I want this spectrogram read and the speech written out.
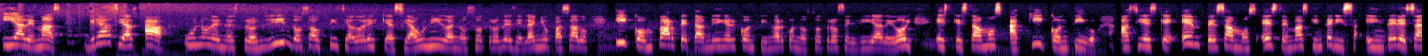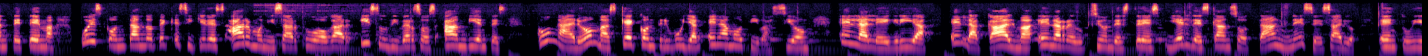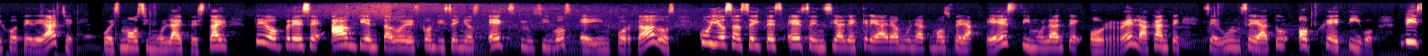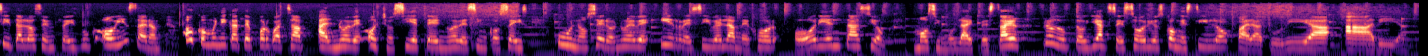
Y además, gracias a uno de nuestros lindos auspiciadores que se ha unido a nosotros desde el año pasado y comparte también el continuar con nosotros el día de hoy, es que estamos aquí contigo. Así es que empezamos este más que interesante tema, pues contándote que si quieres armonizar tu hogar y sus diversos ambientes con aromas que contribuyan en la motivación, en la alegría, en la calma, en la reducción de estrés y el descanso tan necesario en tu hijo TDAH, pues Mosimu Lifestyle te ofrece ambientadores con diseños exclusivos e importados, cuyos aceites esenciales crearán una atmósfera estimulante o relajante según sea tu objetivo. Visítalos en Facebook o Instagram o comunícate por WhatsApp al 987 956 109 y recibe la mejor orientación. Mosimu Lifestyle, productos y accesorios con estilo para tu día a día.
